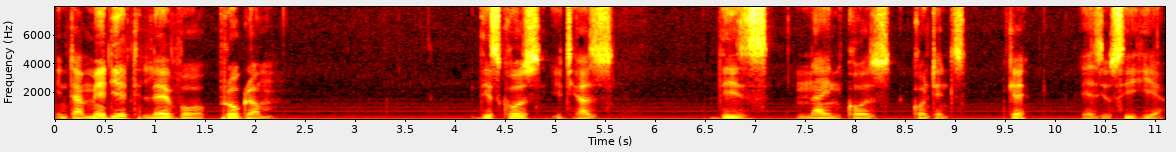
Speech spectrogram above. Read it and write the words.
intermediate level program this course it has these nine course contents okay? As you see here.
